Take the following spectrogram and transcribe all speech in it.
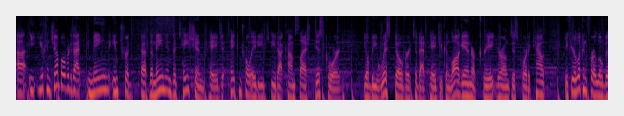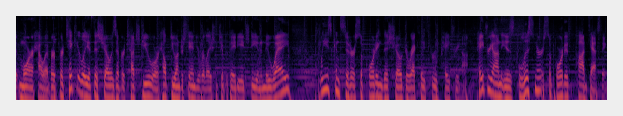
Uh, you can jump over to that main intro, uh, the main invitation page at takecontroladhd.com/discord. You'll be whisked over to that page. You can log in or create your own Discord account. If you're looking for a little bit more, however, particularly if this show has ever touched you or helped you understand your relationship with ADHD in a new way, please consider supporting this show directly through Patreon. Patreon is listener supported podcasting.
